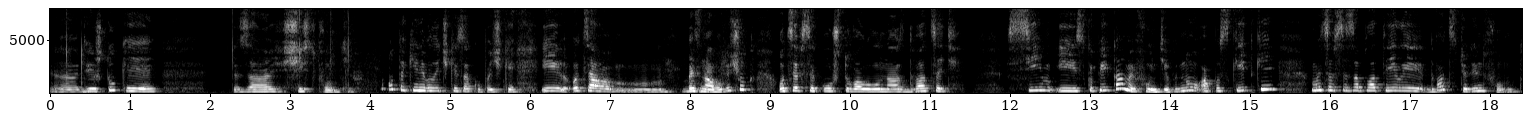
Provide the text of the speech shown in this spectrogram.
е, Дві штуки за 6 фунтів. От такі невеличкі закупочки. І оця без наволочок, оце все коштувало у нас 27 і з копійками фунтів. Ну, а по скидки ми це все заплатили 21 фунт.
